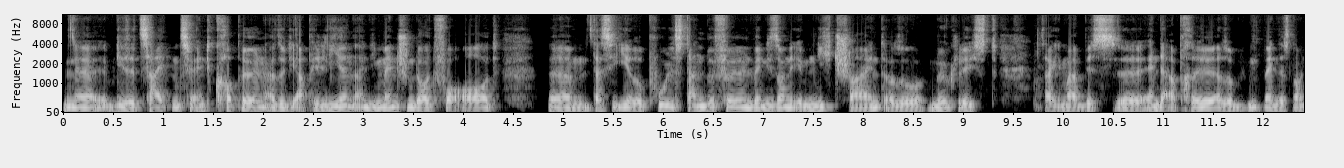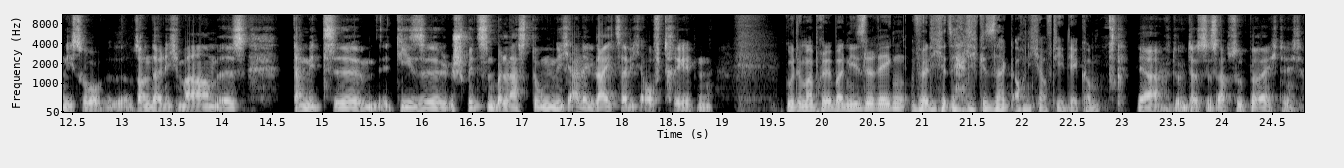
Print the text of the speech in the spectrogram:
äh, diese Zeiten zu entkoppeln. Also die appellieren an die Menschen dort vor Ort, ähm, dass sie ihre Pools dann befüllen, wenn die Sonne eben nicht scheint, also möglichst, sage ich mal, bis äh, Ende April, also wenn es noch nicht so sonderlich warm ist, damit äh, diese Spitzenbelastungen nicht alle gleichzeitig auftreten. Gut, im April bei Nieselregen würde ich jetzt ehrlich gesagt auch nicht auf die Idee kommen. Ja, das ist absolut berechtigt.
